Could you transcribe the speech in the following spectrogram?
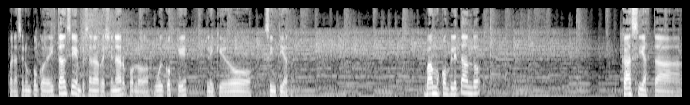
para hacer un poco de distancia y empezar a rellenar por los huecos que le quedó sin tierra. Vamos completando casi hasta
